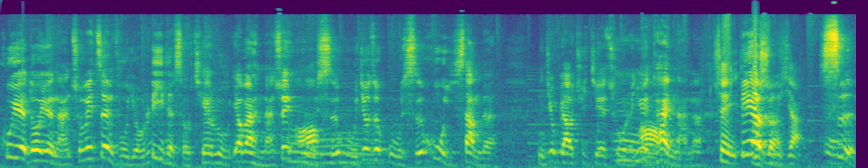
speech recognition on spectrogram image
户越多越难，除非政府有力的手切入，要不然很难。所以五十五就是五十户以上的。你就不要去接触了，因为太难了。所以第二个是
